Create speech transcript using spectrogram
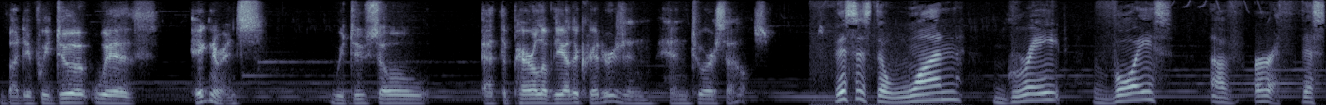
But if we do it with ignorance, we do so at the peril of the other critters and, and to ourselves. This is the one great voice of Earth, this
